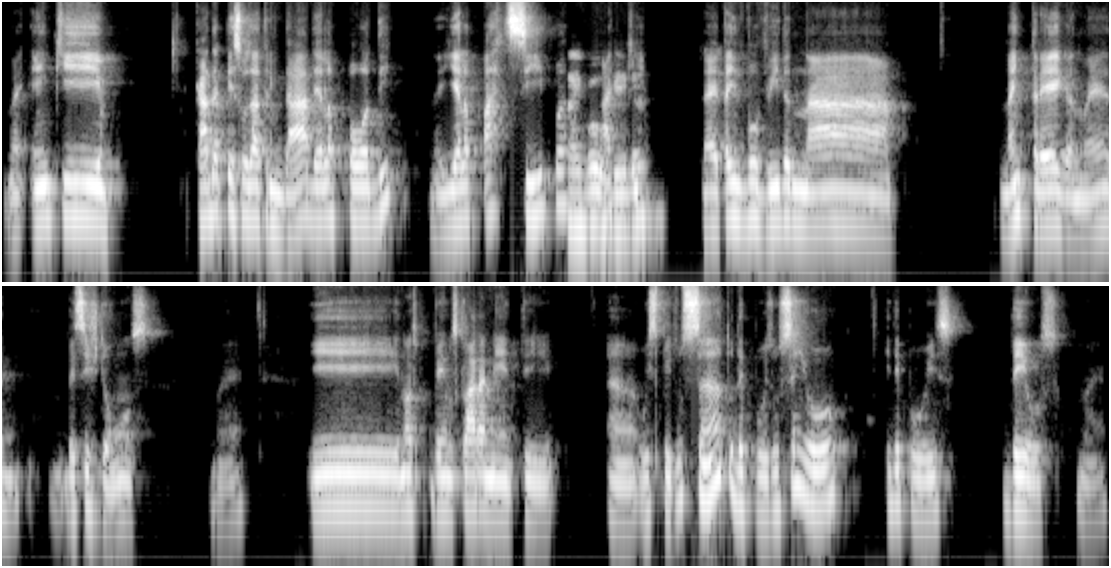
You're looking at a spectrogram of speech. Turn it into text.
né, em que cada pessoa da Trindade ela pode né, e ela participa está envolvida, aqui, né, está envolvida na na entrega, não é, desses dons, não é? E nós vemos claramente uh, o Espírito Santo, depois o Senhor, e depois Deus. Não é?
